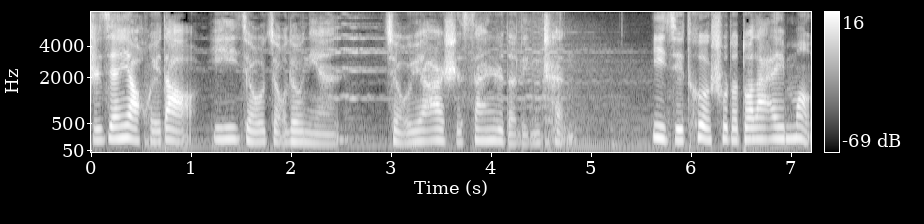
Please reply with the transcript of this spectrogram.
时间要回到一九九六年九月二十三日的凌晨，一集特殊的哆啦 A 梦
